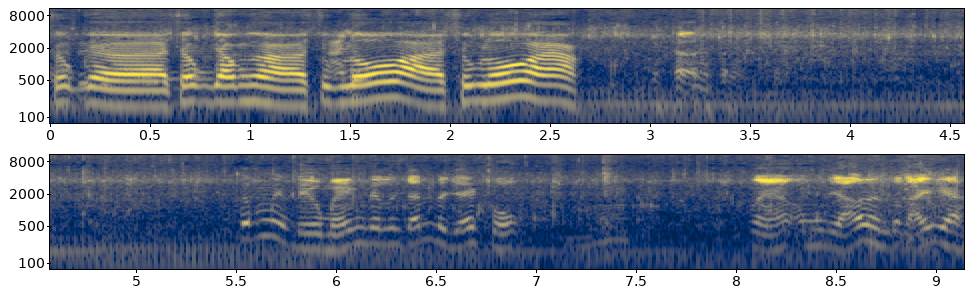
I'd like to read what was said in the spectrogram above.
Xúc ờ, xúc giống ờ, xúc lúa à, xúc lúa ha. tính cái điều miệng cho nó tránh nó dễ cuộc nè ông dở lên tôi đẩy ra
